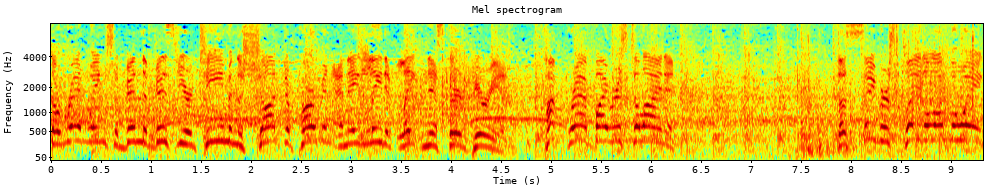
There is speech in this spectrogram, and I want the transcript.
The Red Wings have been the busier team in the shot department, and they lead it late in this third period. Puck grab by Ristolainen. The Sabres played along the wing,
